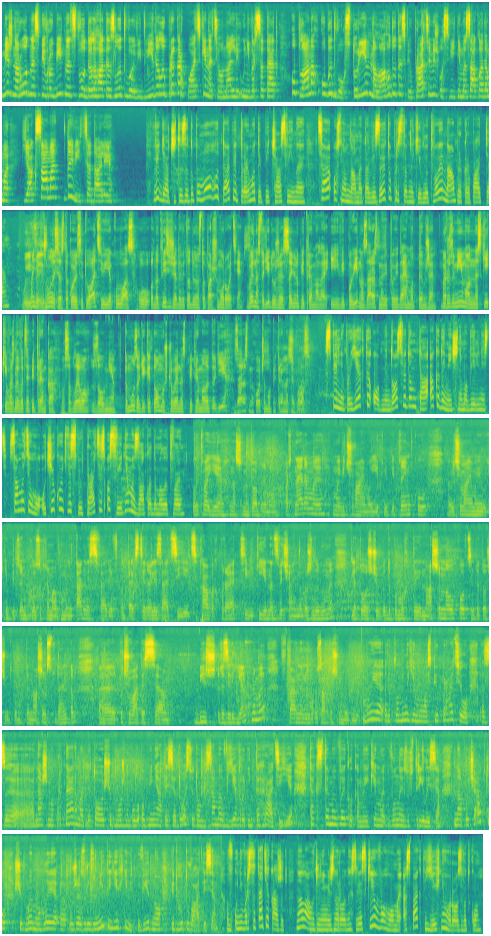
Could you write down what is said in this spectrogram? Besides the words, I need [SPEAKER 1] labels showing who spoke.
[SPEAKER 1] Міжнародне співробітництво делегати з Литви відвідали Прикарпатський національний університет. У планах обидвох сторін налагодити співпрацю між освітніми закладами. Як саме дивіться далі.
[SPEAKER 2] Віддячити за допомогу та підтримати під час війни. Це основна мета візиту представників Литви на Прикарпаття.
[SPEAKER 3] Ми зіткнулися з такою ситуацією, як у вас у 1991 році. Ви нас тоді дуже сильно підтримали, і відповідно зараз ми відповідаємо тим же. Ми розуміємо, наскільки важлива ця підтримка, особливо зовні. Тому, завдяки тому, що ви нас підтримали тоді, зараз ми хочемо підтримати вас.
[SPEAKER 2] Спільні проєкти, обмін досвідом та академічна мобільність. Саме цього очікують від співпраці з освітніми закладами Литви.
[SPEAKER 4] Литва є нашими добрими партнерами. Ми відчуваємо їхню підтримку. Ми відчуваємо їхню підтримку, зокрема в гуманітарній сфері, в контексті реалізації цікавих проєктів, які є надзвичайно важливими для того, щоб допомогти нашим науковцям, для того, щоб допомогти нашим студентам е, почуватися більш резилієнтними, впевненими у завтрашньому дні.
[SPEAKER 5] Ми е, плануємо співпрацю з е, нашими партнерами для того, щоб можна було обмінятися досвідом саме в євроінтеграції, так з тими викликами, якими вони зустрілися на початку, щоб ми могли вже зрозуміти їх і відповідно підготуватися.
[SPEAKER 2] В університеті кажуть, налагодження міжнародних зв'язків вагомий аспект їхнього розвитку.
